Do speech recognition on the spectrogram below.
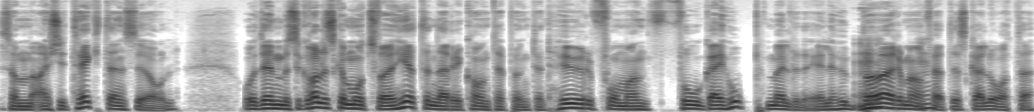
som arkitektens roll. Och den musikaliska motsvarigheten där i kontrapunkten, hur får man foga ihop melodi? Eller hur mm, bör man mm. för att det ska låta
